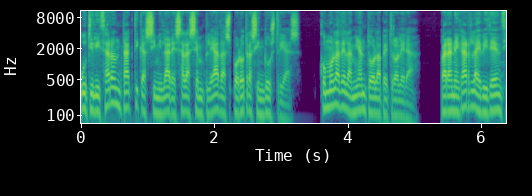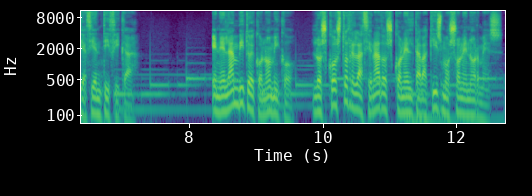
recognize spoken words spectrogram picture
Utilizaron tácticas similares a las empleadas por otras industrias, como la del amianto o la petrolera, para negar la evidencia científica. En el ámbito económico, los costos relacionados con el tabaquismo son enormes.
